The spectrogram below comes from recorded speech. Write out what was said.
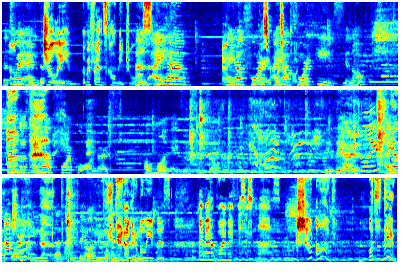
that's why I'm the Um, Julie, queen. but my friends call me Jules. And I have, I have four. what your I have call four kings. You know, Um, because I have four co-owners of Moon Agency. So. They are. I have four kings, and I'm the only one. You're not gonna believe this. I met a boy in my physics class. Shut up! What's his name?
